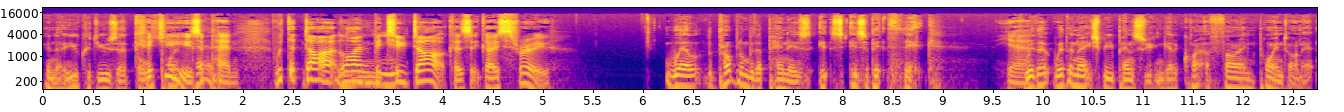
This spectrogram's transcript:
You know, you could use a. Could you use a pen? Would the dark line be too dark as it goes through? Well, the problem with a pen is it's it's a bit thick. Yeah. With a, with an HB pencil, you can get a, quite a fine point on it.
